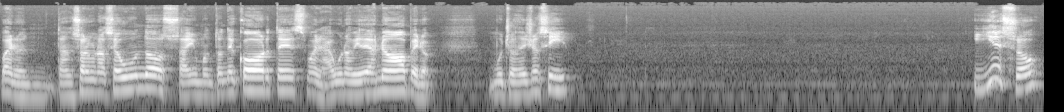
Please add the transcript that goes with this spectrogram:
bueno, en tan solo unos segundos hay un montón de cortes. Bueno, algunos videos no, pero muchos de ellos sí. Y eso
